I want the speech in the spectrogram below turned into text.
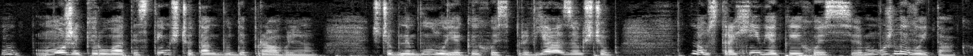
ну, може керуватись тим, що так буде правильно, щоб не було якихось прив'язок, щоб ну, страхів якихось, можливо, і так.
